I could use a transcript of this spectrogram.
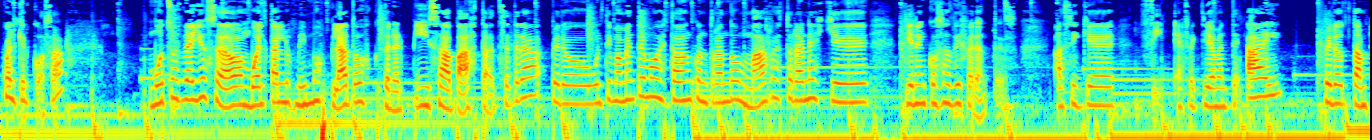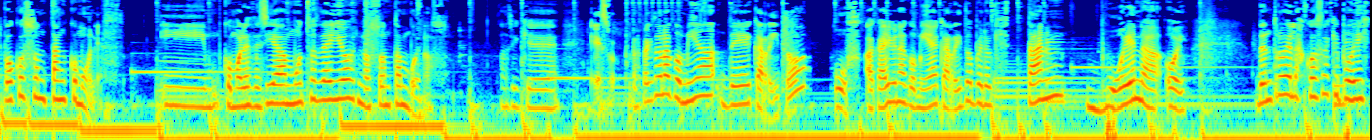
cualquier cosa. Muchos de ellos se daban vuelta en los mismos platos, tener pizza, pasta, etc. Pero últimamente hemos estado encontrando más restaurantes que tienen cosas diferentes. Así que sí, efectivamente hay, pero tampoco son tan comunes. Y como les decía, muchos de ellos no son tan buenos. Así que eso. Respecto a la comida de carrito, uff, acá hay una comida de carrito, pero que es tan buena hoy. Dentro de las cosas que podéis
